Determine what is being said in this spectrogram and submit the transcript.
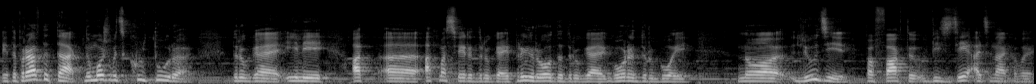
Это правда так. Ну, может быть, культура другая, или э, атмосфера другая, природа другая, город другой. Но люди по факту везде одинаковые.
